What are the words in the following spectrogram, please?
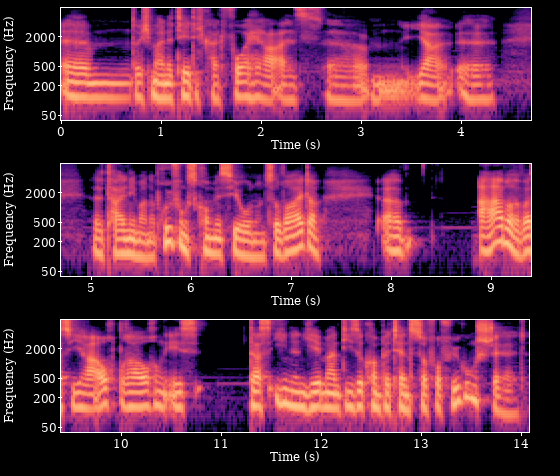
ähm, durch meine Tätigkeit vorher als ähm, ja, äh, Teilnehmer einer Prüfungskommission und so weiter. Äh, aber was Sie ja auch brauchen, ist, dass Ihnen jemand diese Kompetenz zur Verfügung stellt.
